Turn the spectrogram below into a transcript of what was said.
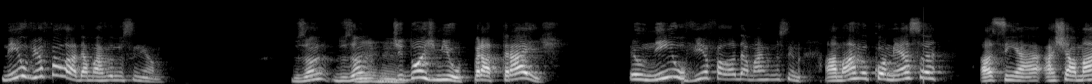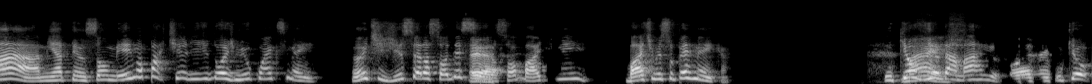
nem ouvia falar da Marvel no cinema. Dos anos, dos anos uhum. de 2000 para trás, eu nem ouvia falar da Marvel no cinema. A Marvel começa assim a, a chamar a minha atenção mesmo a partir ali de 2000 com X-Men. Antes disso era só DC, é. era só Batman, Batman e Superman, cara. O que Mas, eu via da Marvel, o que eu,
